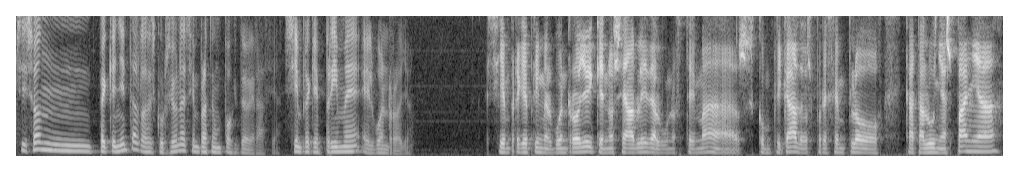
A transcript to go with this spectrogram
si son pequeñitas las excursiones siempre hace un poquito de gracia. Siempre que prime el buen rollo. Siempre que prime el buen rollo y que no se hable de algunos temas complicados. Por ejemplo, Cataluña-España,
